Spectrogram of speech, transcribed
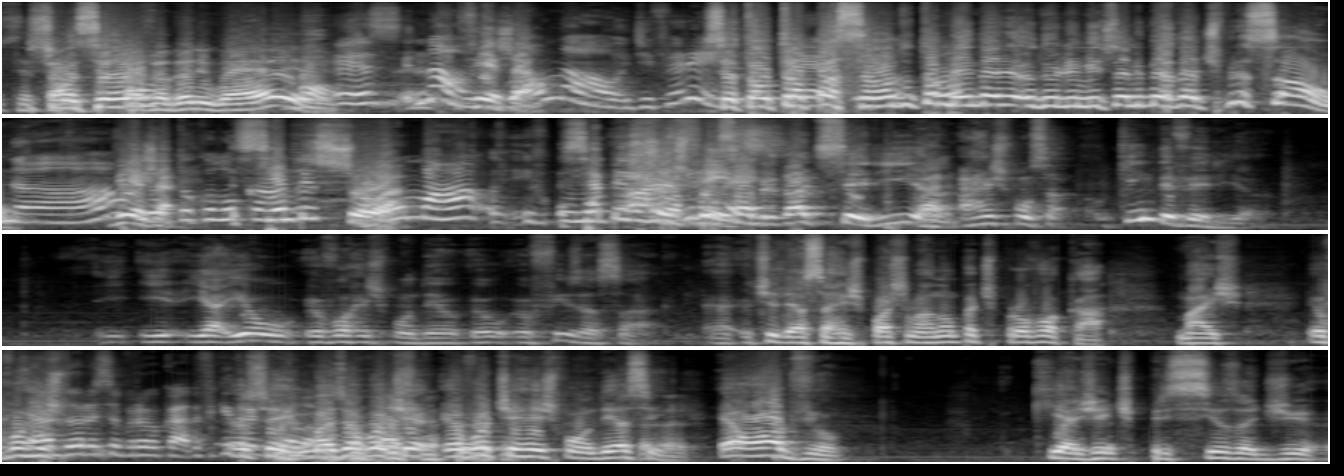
Você Se tá, você- tá jogando igual a ele. Bom, Esse- não, Veja. igual não, é diferente. Você está porque ultrapassando tô- também da- do limite da liberdade de expressão. Não, Veja, eu tô colocando se a pessoa- só uma, uma se a A pessoa fez- responsabilidade seria Olha. a responsa... Quem deveria? E, e- e aí eu, eu vou responder. Eu, eu fiz essa. eh, Eu te dei essa resposta, mas não para te provocar. Mas eu vou Eu responder. adoro ser provocada, fique Eu sei, tranquila. mas eu vou, te, eu vou te responder assim. É óbvio que a gente precisa de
